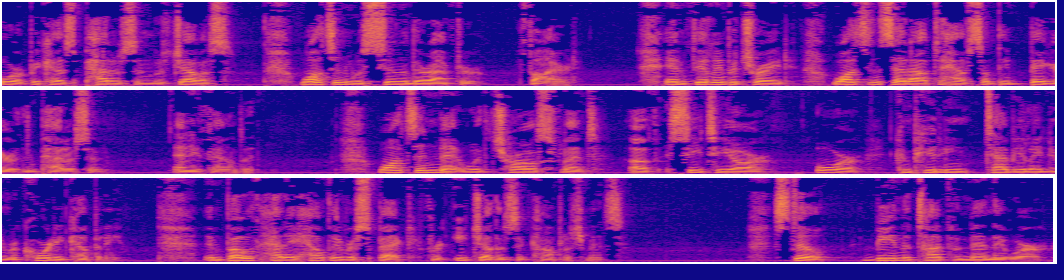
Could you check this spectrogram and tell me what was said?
or because Patterson was jealous, Watson was soon thereafter fired. And feeling betrayed, Watson set out to have something bigger than Patterson, and he found it. Watson met with Charles Flint of CTR, or Computing Tabulating Recording Company, and both had a healthy respect for each other's accomplishments. Still, being the type of men they were,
